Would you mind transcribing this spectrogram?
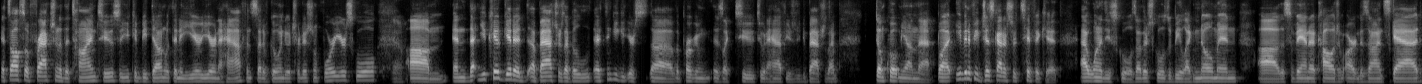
It's also a fraction of the time too. So you could be done within a year, year and a half instead of going to a traditional four-year school. Yeah. Um, and that you could get a, a bachelor's. I believe I think you get your uh, the program is like two, two and a half usually do bachelor's. I, don't quote me on that. But even if you just got a certificate, at one of these schools. Other schools would be like Gnomon, uh, the Savannah College of Art and Design, SCAD,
